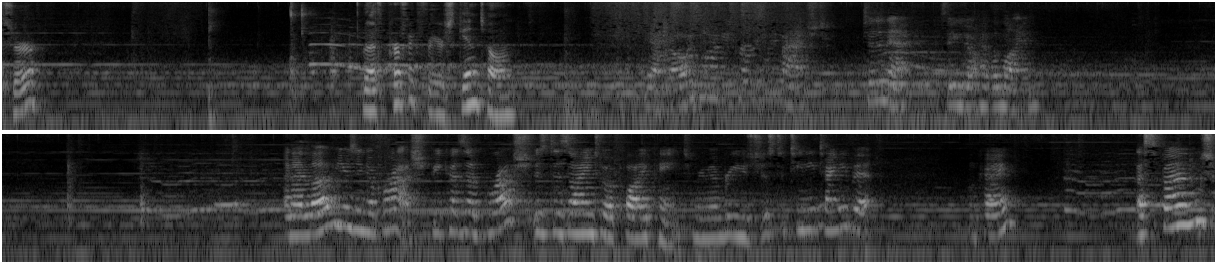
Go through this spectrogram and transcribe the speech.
Sure. That's perfect for your skin tone. Yeah, you always want to be perfectly matched to the neck so you don't have a line. And I love using a brush because a brush is designed to apply paint. Remember, use just a teeny tiny bit. Okay? A sponge,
